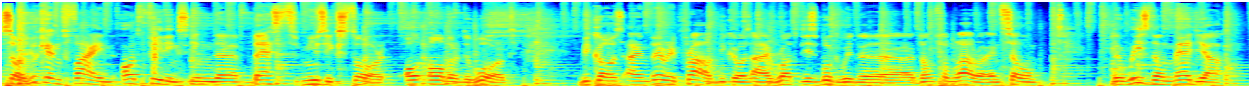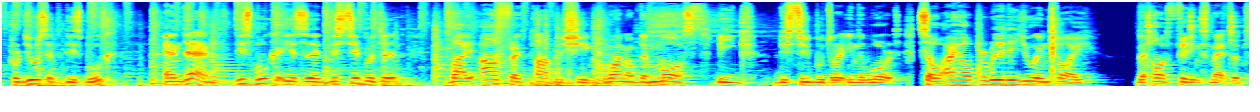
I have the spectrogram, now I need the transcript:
So you can find odd feelings in the best music store all over the world because I'm very proud because I wrote this book with uh, Dom Famularo and so the Wizdom Media produced this book and then this book is uh, distributed by Alfred Publishing, one of the most big distributor in the world. So I hope really you enjoy the Hot Feelings method.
